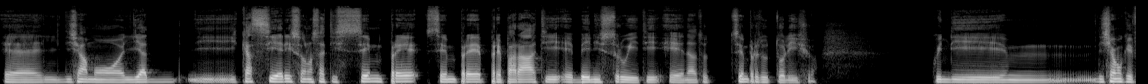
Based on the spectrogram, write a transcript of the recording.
eh, diciamo, gli ad- i cassieri sono stati sempre, sempre preparati e ben istruiti e è andato sempre tutto liscio. Quindi mm, diciamo che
